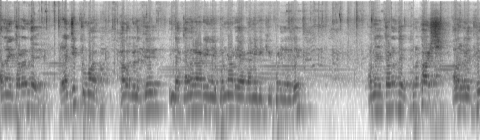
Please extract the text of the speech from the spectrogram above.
அதனைத் தொடர்ந்து ரஞ்சித் குமார் அவர்களுக்கு இந்த கதராடினை பொன்னாடையாக அணிவிக்கப்படுகிறது. அதனை தொடர்ந்து பிரகாஷ் அவர்களுக்கு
